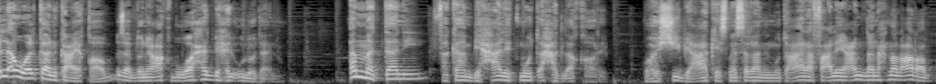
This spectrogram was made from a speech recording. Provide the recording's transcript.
الأول كان كعقاب إذا بدهم يعاقبوا واحد بيحلقوا له دقنه. أما الثاني فكان بحالة موت أحد الأقارب وهالشي بيعاكس مثلا المتعارف عليه عندنا نحن العرب.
